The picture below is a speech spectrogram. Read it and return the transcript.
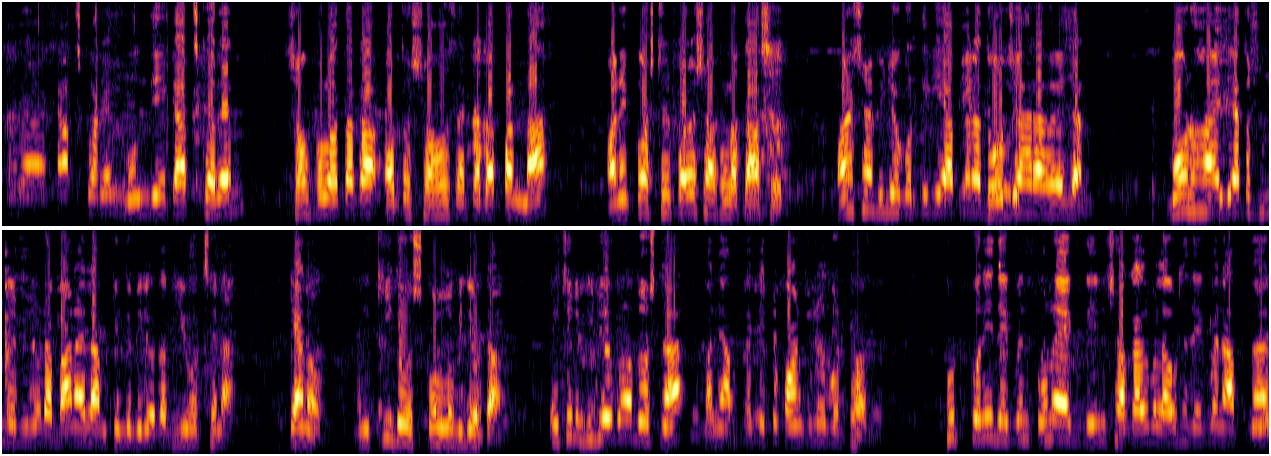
আপনারা কাজ করেন মন দিয়ে কাজ করেন। সফলতাটা অত সহজ একটা ব্যাপার না। অনেক কষ্টের পরে সফলতা আসে। অনেক সময় ভিডিও করতে গিয়ে আপনারা ধৈর্য হারা হয়ে যান। মন হয় যে এত সুন্দর ভিডিওটা বানাইলাম কিন্তু ভিডিওটা ভিউ হচ্ছে না। কেন? মানে কি দোষ করল ভিডিওটা? অ্যাকচুয়ালি ভিডিওর কোনো দোষ না। মানে আপনাকে একটু কন্টিনিউ করতে হবে। হুট করেই দেখবেন কোনো একদিন সকালবেলা উঠে দেখবেন আপনার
